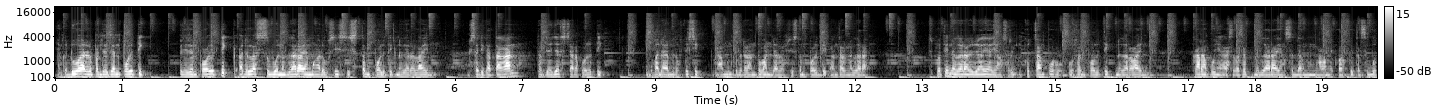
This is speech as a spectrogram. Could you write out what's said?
Yang kedua adalah penjajahan politik. Penjajahan politik adalah sebuah negara yang mengadopsi sistem politik negara lain. Bisa dikatakan terjajah secara politik, bukan dalam bentuk fisik, namun ketergantungan dalam sistem politik antar negara. Seperti negara adidaya yang sering ikut campur urusan politik negara lain, karena punya aset-aset negara yang sedang mengalami konflik tersebut.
